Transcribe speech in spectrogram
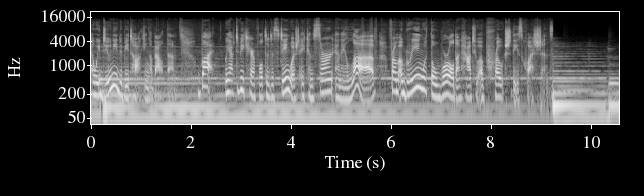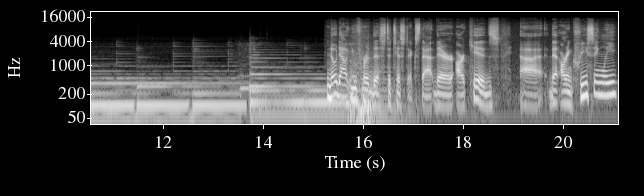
and we do need to be talking about them. But we have to be careful to distinguish a concern and a love from agreeing with the world on how to approach these questions. No doubt you've heard the statistics that there are kids uh, that are increasingly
